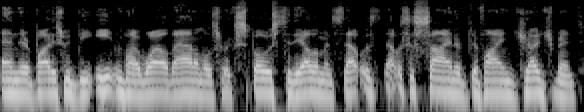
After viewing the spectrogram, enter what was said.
and their bodies would be eaten by wild animals or exposed to the elements. That was, that was a sign of divine judgment,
